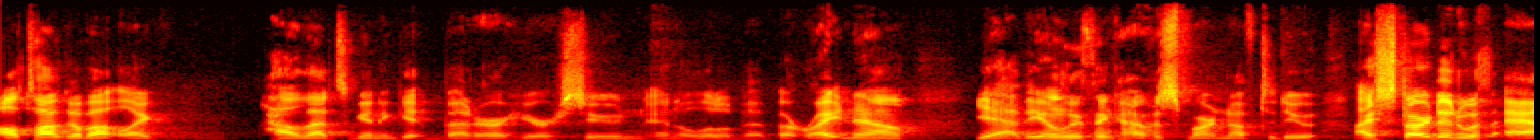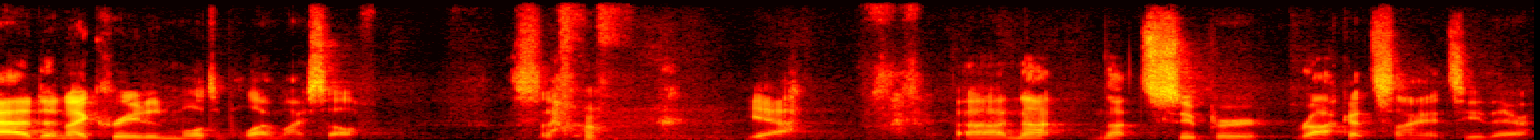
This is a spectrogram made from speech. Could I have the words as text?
I'll talk about like how that's going to get better here soon in a little bit. But right now, yeah, the only thing I was smart enough to do, I started with add and I created multiply myself. So yeah, uh, not, not super rocket sciencey there.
